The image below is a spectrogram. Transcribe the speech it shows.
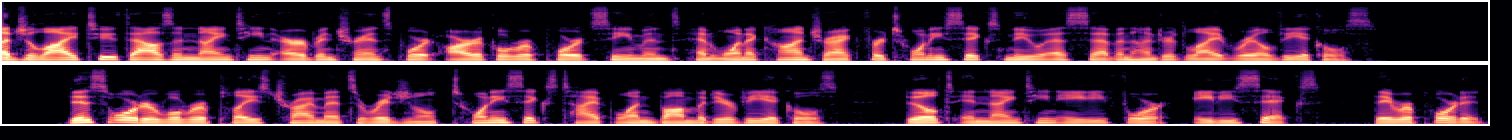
A July 2019 Urban Transport article reports Siemens had won a contract for 26 new S700 light rail vehicles. This order will replace TriMet's original 26 Type 1 Bombardier vehicles, built in 1984 86, they reported.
